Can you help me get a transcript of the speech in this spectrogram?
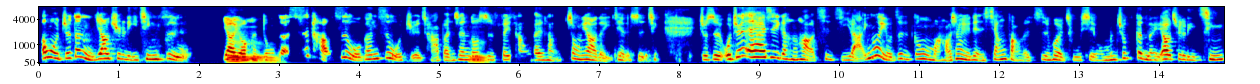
而我觉得你要去厘清自我，要有很多的思考、自我跟自我觉察，本身都是非常非常重要的一件事情。嗯、就是我觉得 AI 是一个很好的刺激啦，因为有这个跟我们好像有点相仿的智慧出现，我们就更能要去理清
